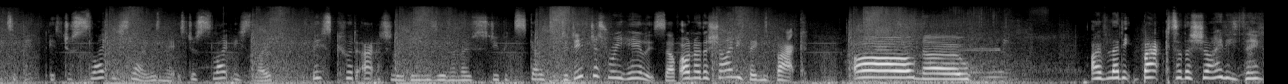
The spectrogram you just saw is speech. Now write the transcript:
It's a bit, it's just slightly slow, isn't it? It's just slightly slow. This could actually be easier than those stupid skeletons. Did it just reheal itself? Oh no, the shiny thing's back. Oh no. I've led it back to the shiny thing.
